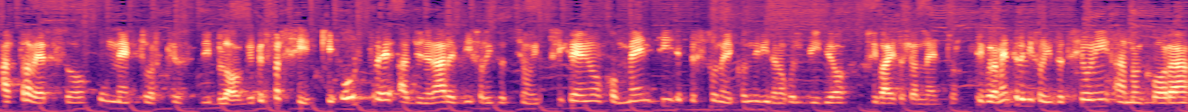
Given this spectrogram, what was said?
attraverso un network di blog per far sì che oltre a generare visualizzazioni si creino commenti e persone che condividano quel video sui vari social network. Sicuramente le visualizzazioni hanno ancora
